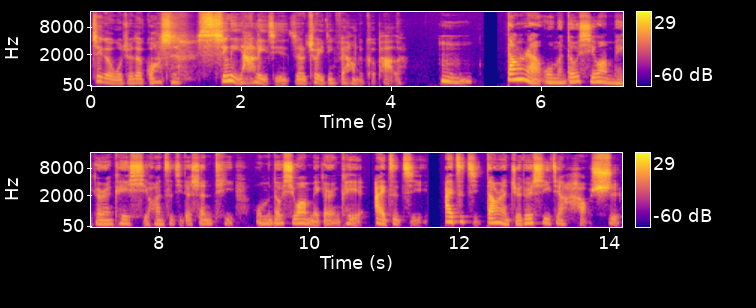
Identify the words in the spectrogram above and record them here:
这个我觉得光是心理压力，其实就就已经非常的可怕了。嗯，当然，我们都希望每个人可以喜欢自己的身体，我们都希望每个人可以爱自己。爱自己当然绝对是一件好事，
